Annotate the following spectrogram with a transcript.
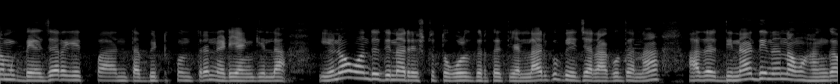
ನಮ್ಗೆ ಬೇಜಾರಾಗೈತಪ್ಪ ಅಂತ ಬಿಟ್ಟು ಕುಂತ್ರೆ ನಡೆಯಂಗಿಲ್ಲ. ಏನೋ ಒಂದು ದಿನ ರೆಸ್ಟ್ ತೊಗೊಳ್ದಿರ್ತೈತಿ, ಎಲ್ಲರಿಗೂ ಬೇಜಾರಾಗೋದನ್ನ ಆದರೆ ದಿನ ದಿನ ನಾವು ಹಂಗೆ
